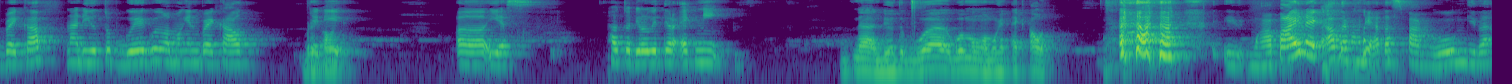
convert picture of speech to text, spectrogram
breakup nah di YouTube gue gue ngomongin breakout. Jadi eh, yes. How to deal with your acne Nah di YouTube gua gua mau ngomongin act out. Mau ngapain act out emang di atas panggung gila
